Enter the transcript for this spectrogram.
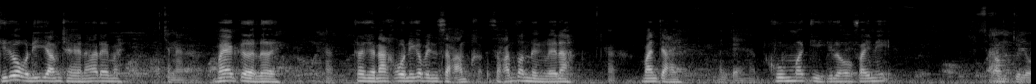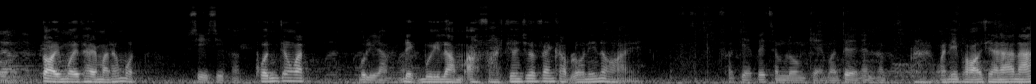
คิดว่าวันนี้ย้ำชัยชนะได้ไหม ชนะครับ ไม่ให้เกิดเลย ครับ ถ้าชนะเขาวันนี้ก็เป็นสามสามต่อหนึ่งเลยนะ ครับ มั่นใจ มั่นใจครับคุมมากี่กิโลไฟต์นี้3กิโลครับต่อยมวยไทยมาทั้งหมด 40ครับ คนจังหวัดบุรีรัมย์ครับเด็กบุรีรัมย์อะฝากเชิญชวนแฟนคลับเรานี้หน่อยฝากแยกไปสำรองแคร์มอนเตอร์นะครับอะวันนี้พอชนะนะ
